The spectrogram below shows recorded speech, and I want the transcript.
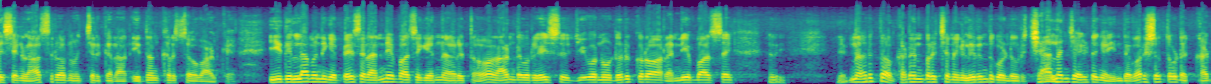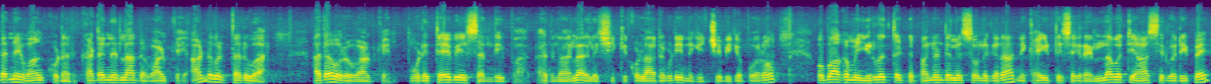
ஏசு எங்களை ஆசீர்வாதம் வச்சிருக்கிறார். இதுதான் கிறிஸ்தவ வாழ்க்கை. இது இல்லாமல் நீங்கள் பேசுகிற அந்நிய பாஷைக்கு என்ன அர்த்தம்? ஆண்டவர் இயேசு ஜீவனோடு இருக்கிறோம் அந்நிய பாஷை. என்ன அர்த்தம்? கடன் பிரச்சனைகள் இருந்து கொண்டு ஒரு சேலஞ்ச் ஆகிடுங்க இந்த வருஷத்தோட கடனே வாங்கக்கூடாது. கடன் இல்லாத வாழ்க்கை. ஆண்டவர் தருவார். அதான் ஒரு வாழ்க்கை. உங்களுடைய தேவையை சந்திப்பார். அதனால அதில் சிக்கிக்கொள்ளாதபடி இன்னைக்கு ஜெபிக்க போகிறோம் உபாகமை இருபத்தெட்டு பன்னெண்டில் சொல்லுகிறார் நீ கையிட்டு செய்கிற எல்லாவற்றையும் ஆசீர்வதிப்பேன்.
